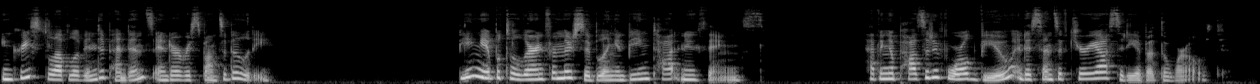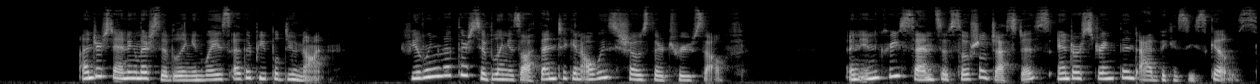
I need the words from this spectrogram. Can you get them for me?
Increased level of independence and or responsibility, being able to learn from their sibling and being taught new things, having a positive worldview and a sense of curiosity about the world, understanding their sibling in ways other people do not, feeling that their sibling is authentic and always shows their true self, an increased sense of social justice and or strengthened advocacy skills.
